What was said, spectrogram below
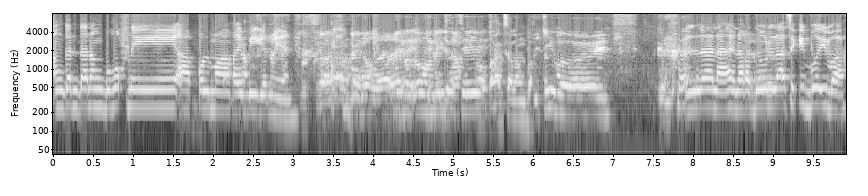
Ang ganda ng buhok ni Apple mga kaibigan o yan. Oh, palagsa lang ba? Kiboy. Ala na, nakadula si Kiboy ba?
